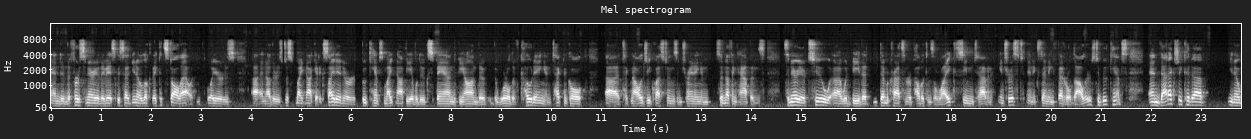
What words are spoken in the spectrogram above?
And in the first scenario, they basically said, you know, look, they could stall out. Employers uh, and others just might not get excited, or boot camps might not be able to expand beyond the, the world of coding and technical uh, technology questions and training, and so nothing happens. Scenario two uh, would be that Democrats and Republicans alike seem to have an interest in extending federal dollars to boot camps, and that actually could, uh, you know,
